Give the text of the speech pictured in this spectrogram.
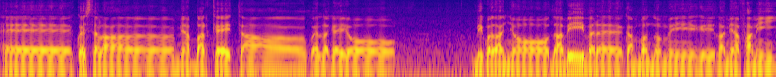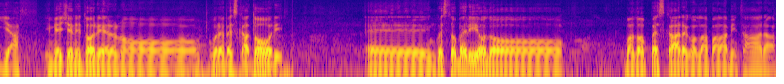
e questa è la mia barchetta, quella che io mi guadagno da vivere campandomi la mia famiglia. I miei genitori erano pure pescatori e in questo periodo vado a pescare con la palamitara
